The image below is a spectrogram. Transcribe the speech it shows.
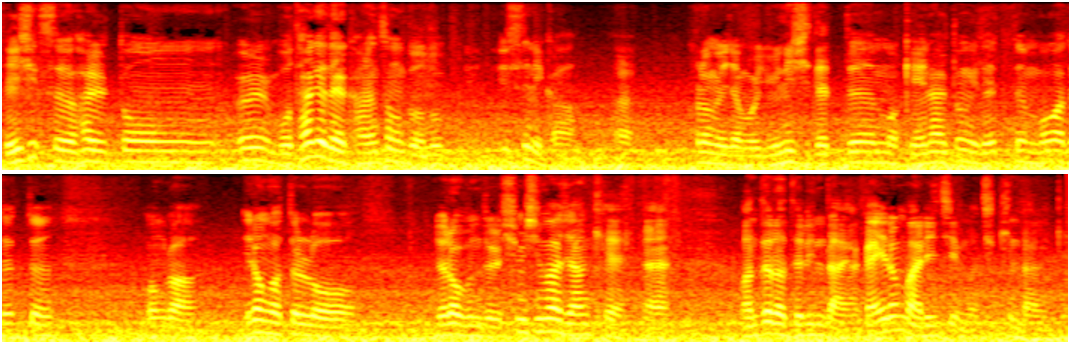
데이식스 활동을 못하게 될 가능성도 높, 있으니까. 예. 그러면 이제 뭐 유닛이 됐든 뭐 개인 활동이 됐든 뭐가 됐든 뭔가 이런 것들로 여러분들 심심하지 않게 예, 만들어 드린다. 약간 이런 말이지 뭐 지킨다는 게.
